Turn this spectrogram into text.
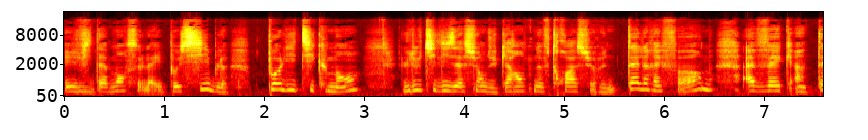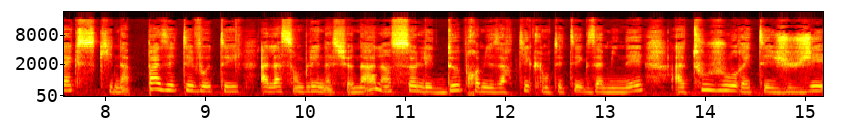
évidemment cela est possible, politiquement l'utilisation du 49.3 sur une telle réforme avec un texte qui n'a pas été voté à l'Assemblée nationale. Hein, seuls les deux premiers articles ont été examinés, a toujours été jugé,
